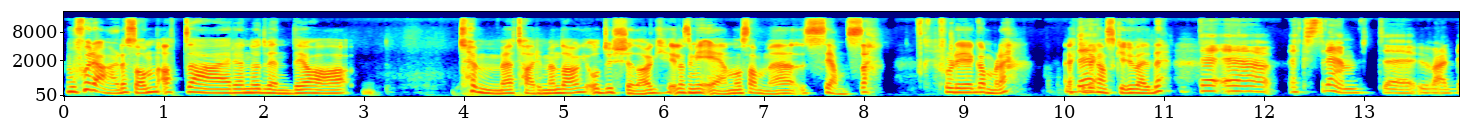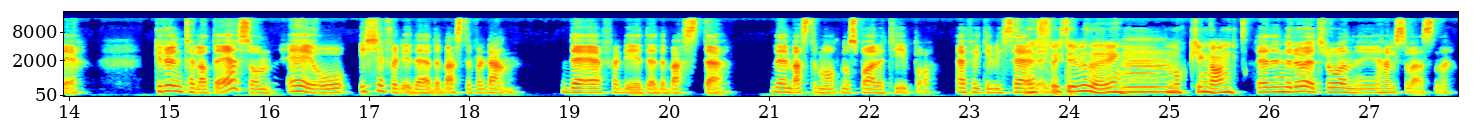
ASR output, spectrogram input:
Hvorfor er det sånn at det er nødvendig å ha tømme tarmen-dag og dusjedag liksom i én og samme seanse for de gamle? Er ikke det, det ganske uverdig? Det er ekstremt uh, uverdig. Grunnen til at det er sånn, er jo ikke fordi det er det beste for dem. Det er fordi det er det beste Det er den beste måten å spare tid på. Effektivisering. Effektivisering. Mm. Nok en gang. Det er den røde tråden i helsevesenet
